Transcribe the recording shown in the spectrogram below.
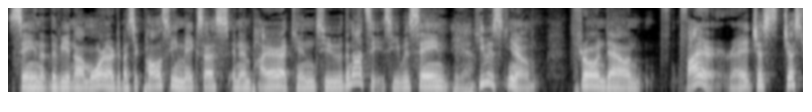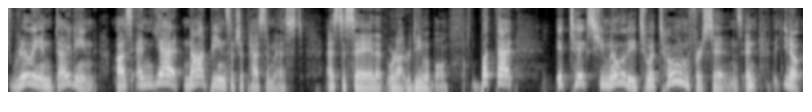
saying that the Vietnam War and our domestic policy makes us an empire akin to the Nazis. He was saying, yeah. he was, you know, throwing down fire, right? Just, just really indicting us and yet not being such a pessimist as to say that we're not redeemable, but that it takes humility to atone for sins. And, you know,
